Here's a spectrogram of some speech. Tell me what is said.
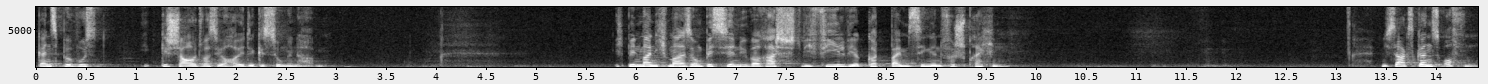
ganz bewusst geschaut, was wir heute gesungen haben. Ich bin manchmal so ein bisschen überrascht, wie viel wir Gott beim Singen versprechen. Ich sage es ganz offen,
